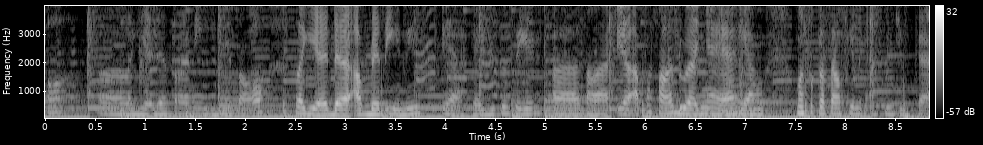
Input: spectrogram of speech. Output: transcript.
oh eh, lagi ada tren ini toh oh, lagi ada update ini ya kayak gitu sih Eh, salah ya apa salah duanya ya yang masuk ke self healing aku juga.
